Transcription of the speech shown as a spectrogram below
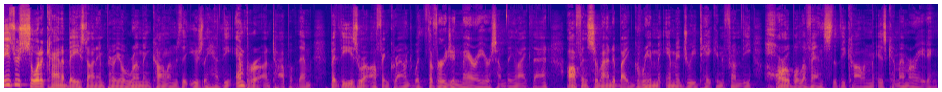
These were sort of kind of based on imperial Roman columns that usually had the emperor on top of them, but these were often crowned with the Virgin Mary or something like that, often surrounded by grim imagery taken from the horrible events that the column is commemorating,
